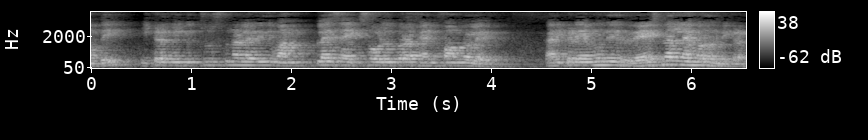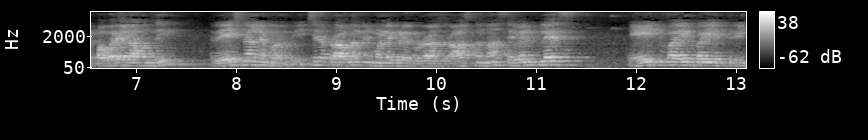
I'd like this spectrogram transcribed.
ఉంది. ఇక్కడ మీకు చూసుకున్నట్లయితే ఇది one plus x whole power of n ఫామ్లో లేదు. కానీ ఇక్కడ ఏముంది? రేషనల్ నెంబర్ ఉంది. ఇక్కడ పవర్ ఎలా ఉంది? రేషనల్ నెంబర్ ఉంది. ఇచ్చిన ప్రాబ్లం నేను మళ్ళీ ఇక్కడ రాస్తున్నా. Seven plus eight y by three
